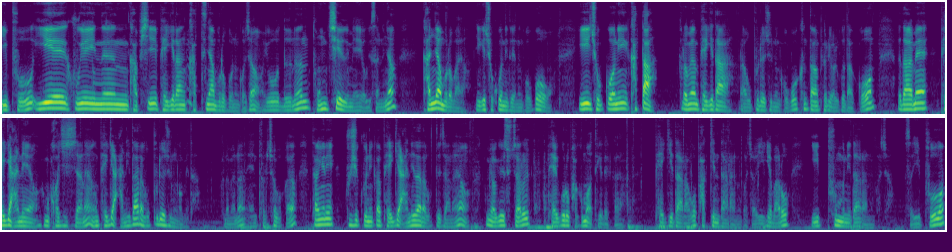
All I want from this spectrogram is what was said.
if 2의 9에 있는 값이 100이랑 같으냐 물어보는 거죠. 요 는은 동치의 의미에요. 여기서는요. 같냐 물어봐요. 이게 조건이 되는 거고 이 조건이 같다. 그러면 100이다 라고 뿌려주는 거고 큰 따옴표를 열고 닫고 그 다음에 100이 아니에요. 그럼 거짓이잖아요. 그럼 100이 아니다 라고 뿌려주는 겁니다. 그러면은 엔터를 쳐볼까요? 당연히 99니까 100이 아니다라고 뜨잖아요. 그럼 여기 숫자를 100으로 바꾸면 어떻게 될까요? 100이다라고 바뀐다라는 거죠. 이게 바로 if문이다라는 거죠. 그래서 if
